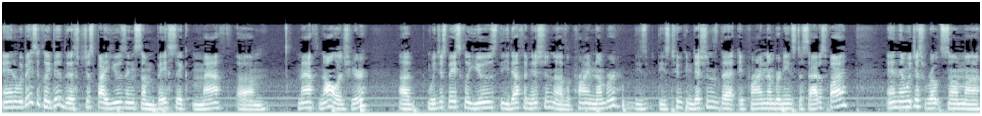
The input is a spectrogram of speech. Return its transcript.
And we basically did this just by using some basic math um, math knowledge here. Uh, we just basically used the definition of a prime number, these, these two conditions that a prime number needs to satisfy, and then we just wrote some uh,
